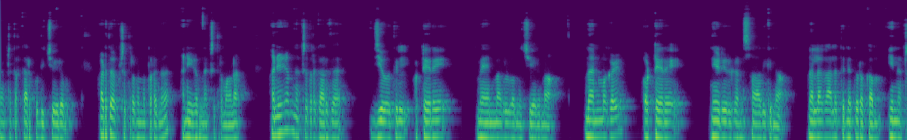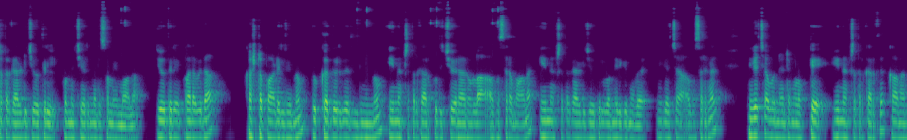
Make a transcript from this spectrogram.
നക്ഷത്രക്കാർ കുതിച്ചുയരും അടുത്ത നക്ഷത്രം എന്ന് പറയുന്നത് അനിഴം നക്ഷത്രമാണ്. അനിഴം നക്ഷത്രക്കാർക്ക് ജീവിതത്തിൽ ഒട്ടേറെ മേന്മകൾ വന്നു ചേരുന്ന നന്മകൾ ഒട്ടേറെ നേടിയെടുക്കാൻ സാധിക്കുന്ന നല്ല കാലത്തിന്റെ തുടക്കം ഈ നക്ഷത്രക്കാരുടെ ജീവിതത്തിൽ വന്നു ചേരുന്ന ഒരു സമയമാണ്. ജീവിതത്തിലെ പലവിധ കഷ്ടപ്പാടിൽ നിന്നും ദുഃഖദുരിതത്തിൽ നിന്നും ഈ നക്ഷത്രക്കാർ കുതിച്ചു വരാനുള്ള അവസരമാണ് ഈ നക്ഷത്രക്കാരുടെ ജീവിതത്തിൽ വന്നിരിക്കുന്നത്. മികച്ച അവസരങ്ങൾ മികച്ച മുന്നേറ്റങ്ങളൊക്കെ ഈ നക്ഷത്രക്കാർക്ക് കാണാൻ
